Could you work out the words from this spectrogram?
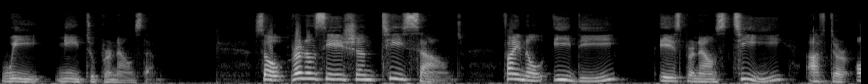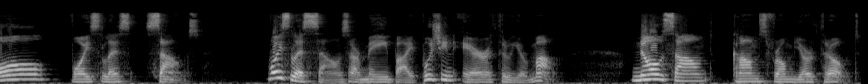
we need to pronounce them. So pronunciation T sound. Final ED is pronounced T after all voiceless sounds. Voiceless sounds are made by pushing air through your mouth. No sound comes from your throat.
